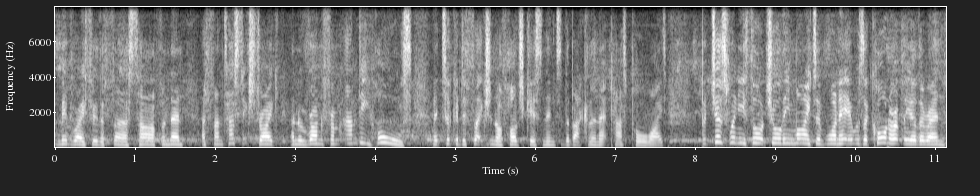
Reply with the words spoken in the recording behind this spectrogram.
midway through the first half, and then a fantastic strike and a run from Andy Halls. It took a deflection off Hodgkiss and into the back of the net past Paul White. But just when you thought Chorley might have won it, it was a corner up the other end,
